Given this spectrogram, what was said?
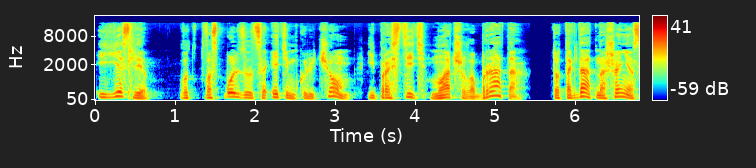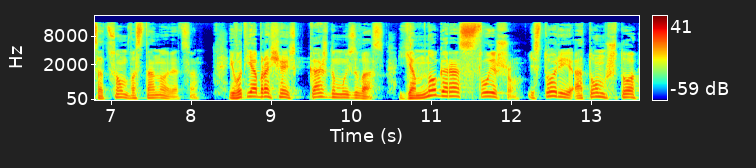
И если вот воспользоваться этим ключом и простить младшего брата, то тогда отношения с отцом восстановятся. И вот я обращаюсь к каждому из вас. Я много раз слышу истории о том, что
